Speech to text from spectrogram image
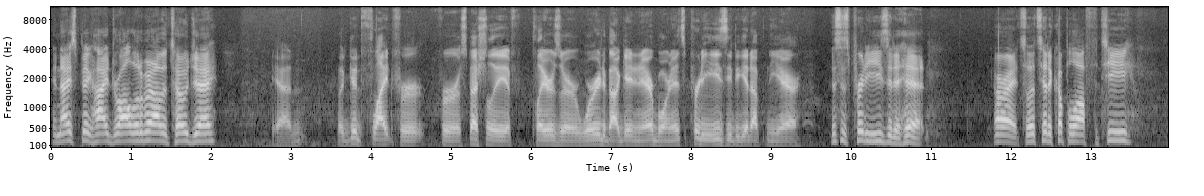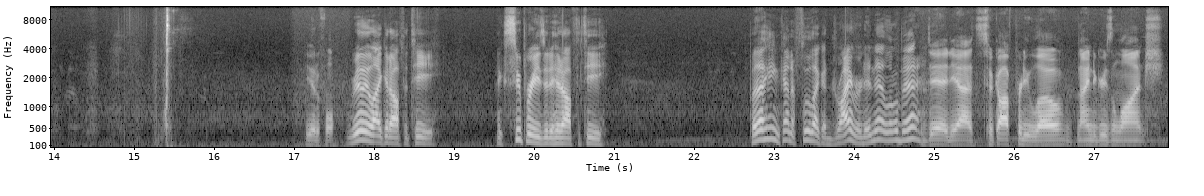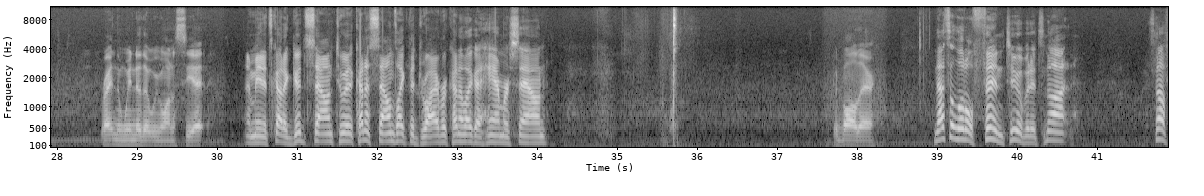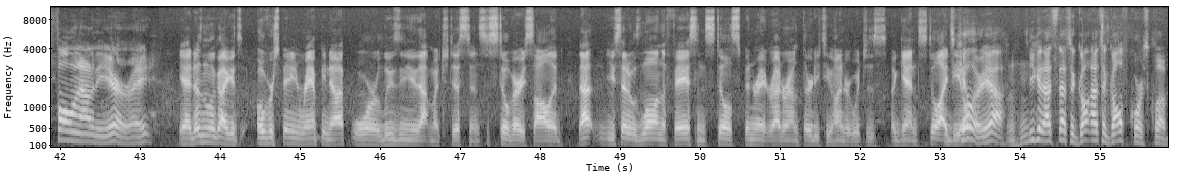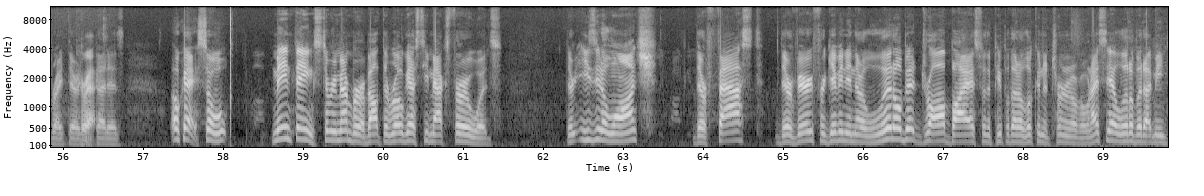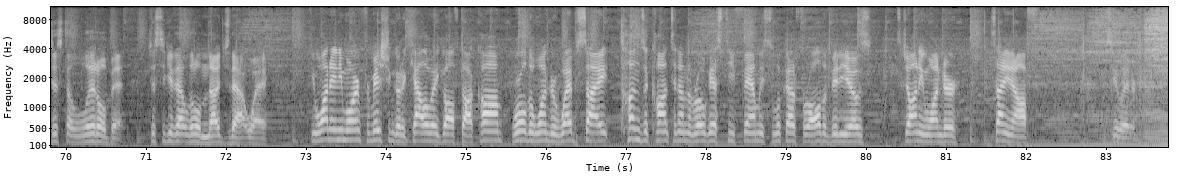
A nice big high draw, a little bit out of the toe, Jay. Yeah, but good flight for, for especially if players are worried about getting airborne. It's pretty easy to get up in the air. This is pretty easy to hit. All right, so let's hit a couple off the tee. Beautiful. Really like it off the tee. Like super easy to hit off the tee. But that thing kind of flew like a driver, didn't it, a little bit? It did, yeah. It took off pretty low, nine degrees of launch, right in the window that we want to see it. I mean, it's got a good sound to it. It kind of sounds like the driver, kind of like a hammer sound. Good ball there. And that's a little thin too, but it's not, it's not falling out of the air, right? Yeah, it doesn't look like it's overspinning, ramping up, or losing you that much distance. It's still very solid. That you said it was low on the face and still spin rate right around 3,200, which is again still It's ideal. killer, yeah. Mm-hmm. You could, that's, that's, a, that's a golf course club right there. Correct. what that is. Okay, so main things to remember about the Rogue ST Max Fairwoods. They're easy to launch, they're fast, they're very forgiving, and they're a little bit draw bias for the people that are looking to turn it over. When I say a little bit, I mean just a little bit, just to give that little nudge that way. If you want any more information, go to CallawayGolf.com, World of Wunder website, tons of content on the Rogue ST family, so look out for all the videos. It's Johnny Wunder, signing off. See you later.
